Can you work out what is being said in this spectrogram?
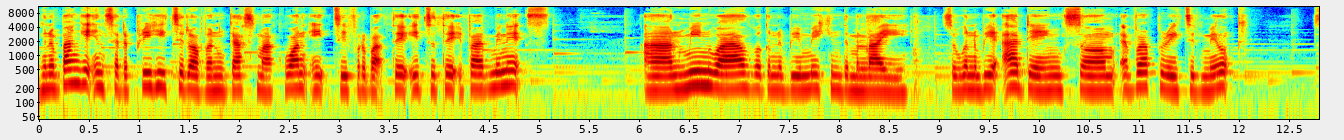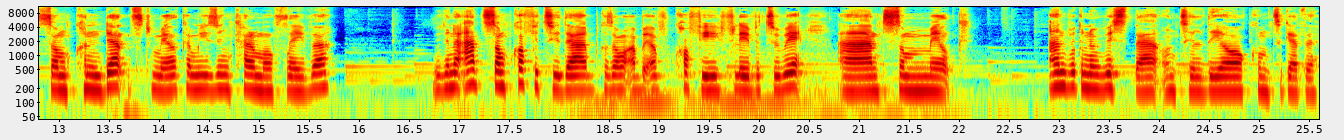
We're going to bang it inside a preheated oven, gas mark 180 for about 30 to 35 minutes. And meanwhile, we're going to be making the malai. So we're going to be adding some evaporated milk, some condensed milk. I'm using caramel flavor. We're going to add some coffee to that because I want a bit of coffee flavor to it and some milk. And we're going to whisk that until they all come together.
